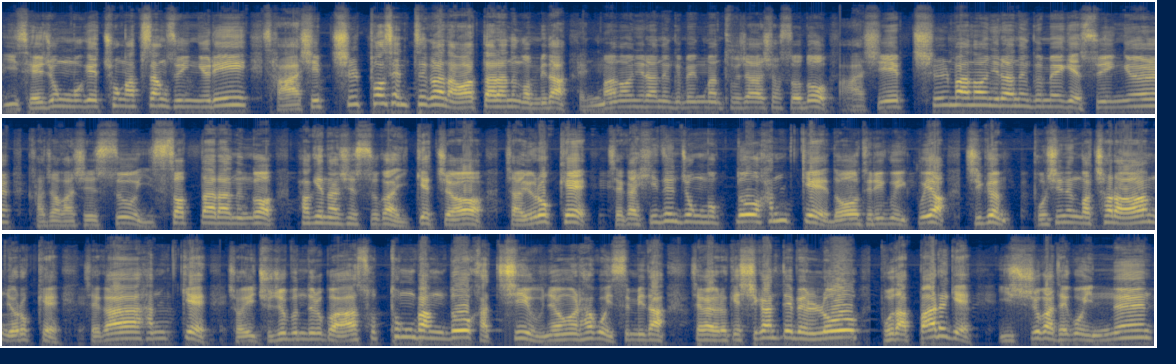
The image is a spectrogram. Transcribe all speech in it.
이 세 종목의 총 합상 수익률이 47%가 나왔다라는 겁니다. 100만 원이라는 금액만 투자하셨어도 47만 원이라는 금액의 수익률 가져가실 수 있었다라는 거 확인하실 수가 있겠죠. 자, 이렇게 제가 히든 종목도 함께 넣어드리고 있고요. 지금 보시는 것처럼 이렇게 제가 함께 저희 주주분들과 소통방도 같이 운영을 하고 있습니다. 제가 이렇게 시간대별로 보다 빠르게 이슈가 되고 있는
